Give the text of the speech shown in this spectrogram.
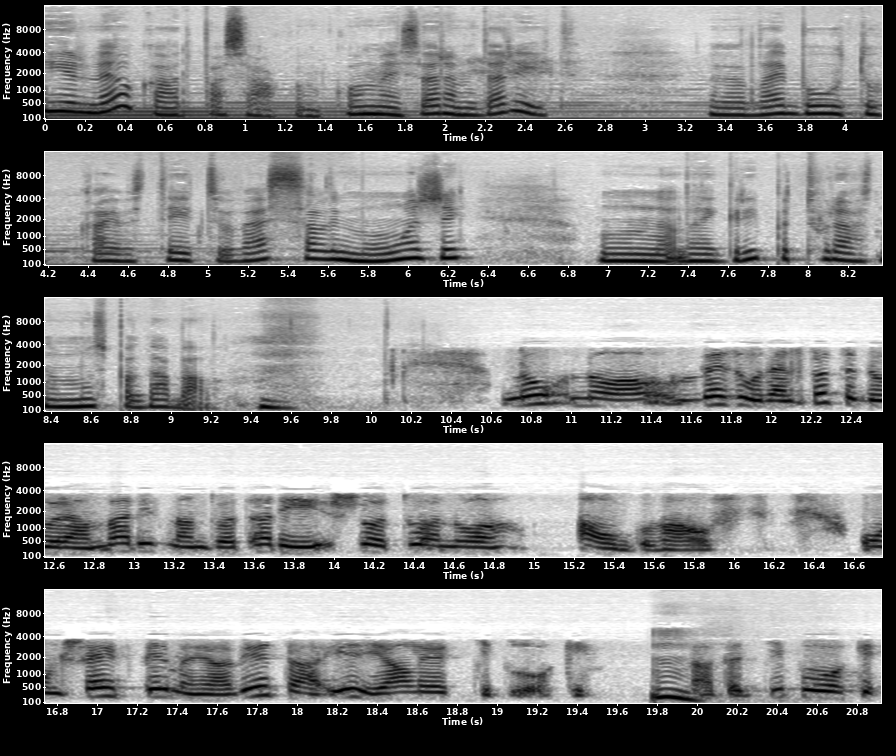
ir vēl kādi pasākumi, ko mēs varam darīt, eh, lai būtu, kā jau es teicu, veseli mūži un lai gripa turās no mums pa gabalu? Nu, no bezūdens procedūrām var izmantot arī šo to no augu valsts. Un šeit pirmajā vietā ir jāliek ķiploki. Mm. Tātad ķiploki,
